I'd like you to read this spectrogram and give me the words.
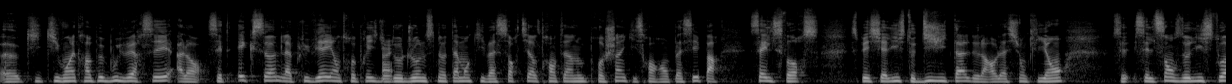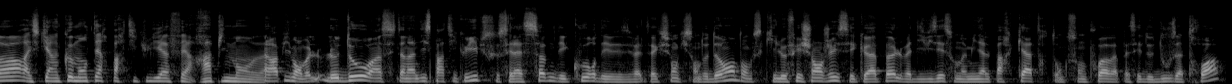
euh, qui, vont être un peu bouleversées. Alors, c'est Exxon, la plus vieille entreprise du Dow Jones, notamment, qui va sortir le 31 août prochain et qui sera remplacée par Salesforce, spécialiste digital de la relation client. C'est le sens de l'histoire. Est-ce qu'il y a un commentaire particulier à faire rapidement euh? Rapidement, le Dow, hein, c'est un indice particulier puisque c'est la somme des cours des actions qui sont dedans. Donc, ce qui le fait changer, c'est que Apple va diviser son nominal par 4, donc son poids va passer de 12 à 3.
